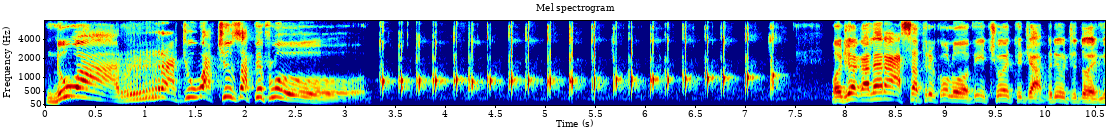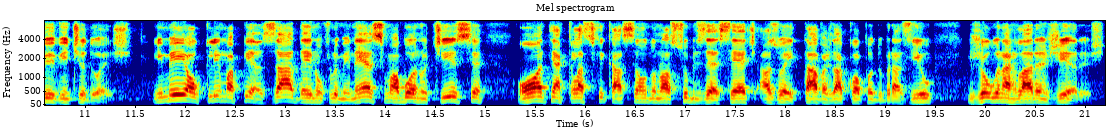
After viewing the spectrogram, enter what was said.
No ar, Rádio WhatsApp Flu. Bom dia, galera. Aça Tricolor, 28 de abril de 2022. Em meio ao clima pesado aí no Fluminense, uma boa notícia. Ontem a classificação do nosso Sub-17 às oitavas da Copa do Brasil, jogo nas Laranjeiras.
